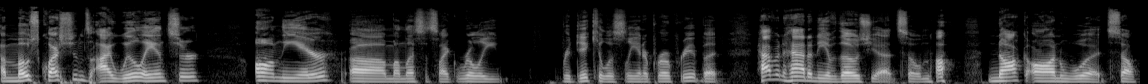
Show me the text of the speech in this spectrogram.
Uh, most questions I will answer on the air, um, unless it's like really ridiculously inappropriate. But haven't had any of those yet, so knock, knock on wood. So,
